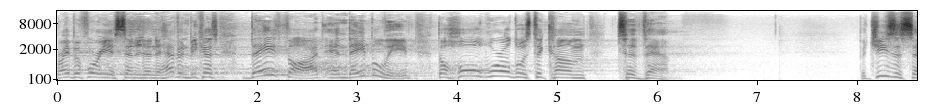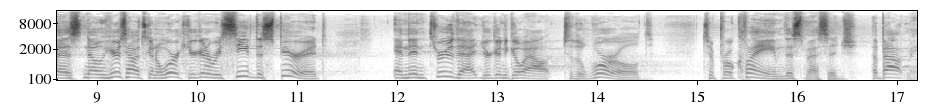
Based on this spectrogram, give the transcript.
right before he ascended into heaven because they thought and they believed the whole world was to come to them. But Jesus says, no, here's how it's going to work. You're going to receive the Spirit, and then through that, you're going to go out to the world to proclaim this message about me.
